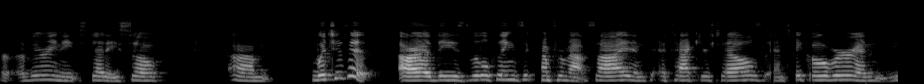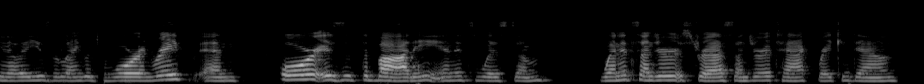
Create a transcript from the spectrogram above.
A, very neat study. So, um, which is it? Are these little things that come from outside and attack your cells and take over? And you know they use the language of war and rape, and or is it the body and its wisdom when it's under stress, under attack, breaking down,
